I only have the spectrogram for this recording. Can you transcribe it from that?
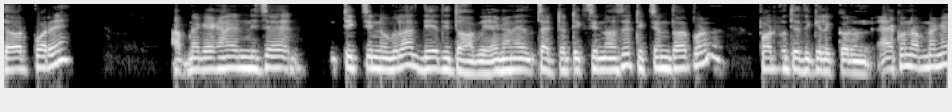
দেওয়ার পরে আপনাকে এখানে নিচে টিক চিহ্নগুলা দিয়ে দিতে হবে। এখানে চারটা টিক চিহ্ন আছে। টিক চিহ্ন দেওয়ার পর পরবর্তীতে ক্লিক করুন। এখন আপনাকে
